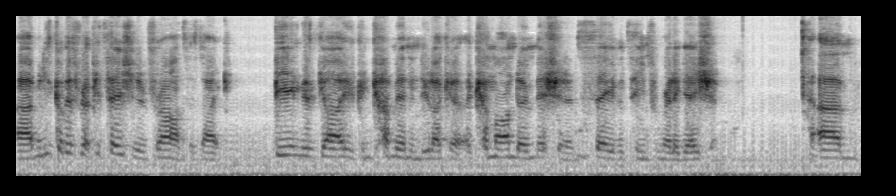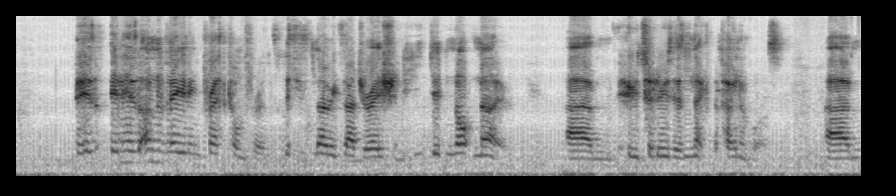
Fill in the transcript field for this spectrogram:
Um, and he's got this reputation in France as like being this guy who can come in and do like a, a commando mission and save a team from relegation. Um, his, in his unveiling press conference, this is no exaggeration, he did not know um, who Toulouse's next opponent was. Um,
